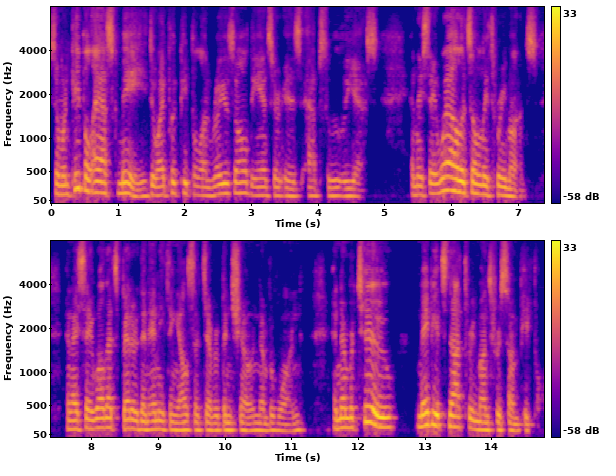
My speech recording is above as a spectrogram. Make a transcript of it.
So when people ask me, do I put people on riluzole? The answer is absolutely yes. And they say, well, it's only three months. And I say, well, that's better than anything else that's ever been shown, number one. And number two, maybe it's not three months for some people.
